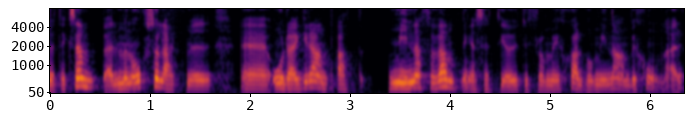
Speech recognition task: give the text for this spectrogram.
ett exempel men också lärt mig eh, ordagrant att mina förväntningar sätter jag utifrån mig själv och mina ambitioner.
